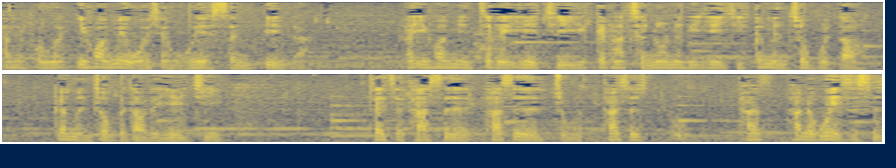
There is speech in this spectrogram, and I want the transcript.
他就帮我一方面，我想我也生病了。他一方面，这个业绩跟他承诺那个业绩根本做不到，根本做不到的业绩。再者，他是他是主，他是他他的位置是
